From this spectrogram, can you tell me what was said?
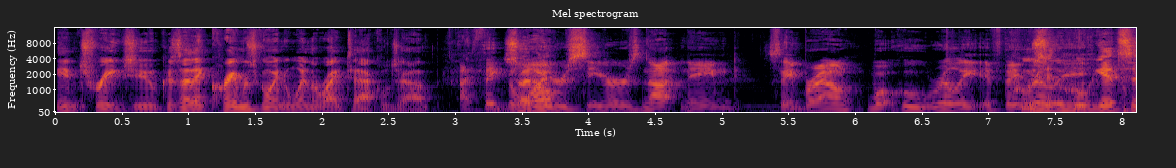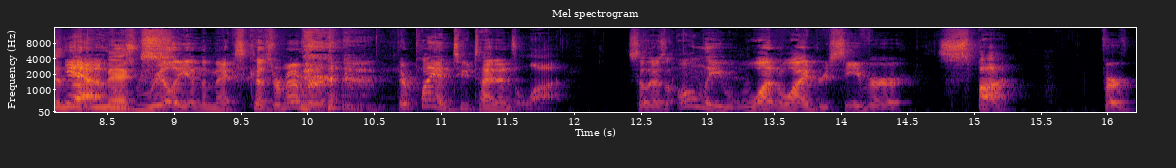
intrigues you? Because I think Kramer's going to win the right tackle job. I think the So wide don't- receivers not named St. Brown, wh- who really, if they Who's really, who gets in yeah, the mix? who's really in the mix? Because remember, they're playing two tight ends a lot, so there's only one wide receiver spot for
